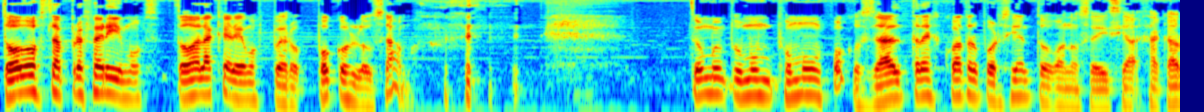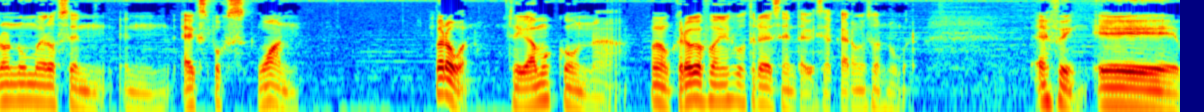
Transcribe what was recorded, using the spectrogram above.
todos la preferimos, todos la queremos, pero pocos lo usamos. Somos muy, muy, pocos, ya el 3-4% cuando se sacaron números en, Xbox One. Pero bueno, sigamos con... Uh, bueno, creo que fue en Xbox 360 que sacaron esos números. En fin, eh,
